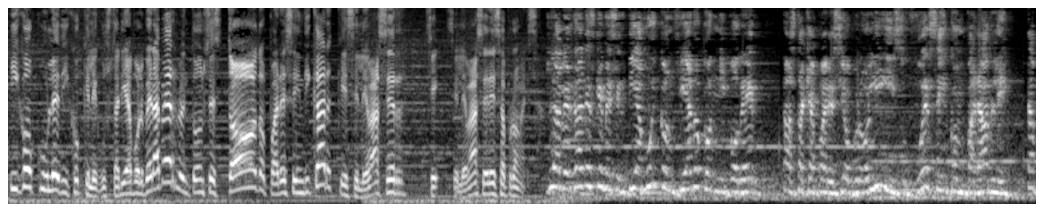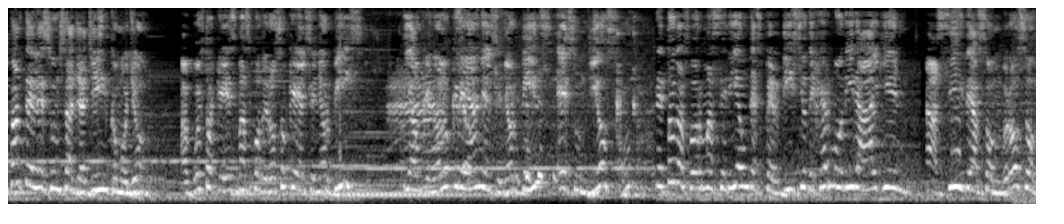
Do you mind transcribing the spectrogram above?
Y Goku le dijo que le gustaría volver a verlo, entonces todo parece indicar que se le va a hacer, sí, se le va a hacer esa promesa. La verdad es que me sentía muy confiado con mi poder. Hasta que apareció Broly y su fuerza incomparable. Aparte, él es un Saiyajin como yo. Apuesto a que es más poderoso que el señor Bills. Y aunque no lo crean, el señor Bills es un dios. De todas formas, sería un desperdicio dejar morir a alguien así de asombroso.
